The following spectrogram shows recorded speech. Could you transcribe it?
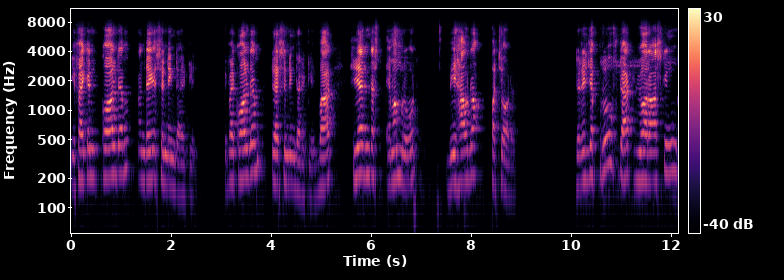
if I can call them and they are sending directly. If I call them, they are sending directly. But here in the MM road, we have the purchase order. There is a proof that you are asking,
